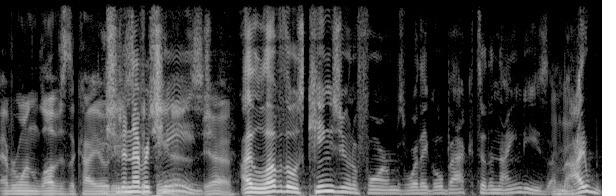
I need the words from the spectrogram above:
everyone loves the Coyotes. should have never Kachinas, changed. Yeah. I love those Kings uniforms where they go back to the '90s. I, mean, mm-hmm. I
